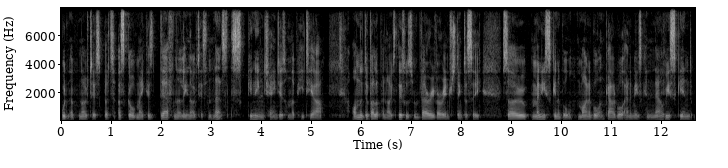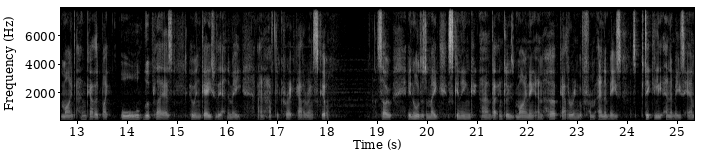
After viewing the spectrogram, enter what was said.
wouldn't have noticed, but us gold makers definitely noticed, and that's the skinning changes on the PTR. On the developer notes, this was very, very interesting to see. So many skinnable, mineable and gatherable enemies can now be skinned, mined and gathered by all the players who engage with the enemy and have the correct gathering skill. So in order to make skinning, and that includes mining and herb gathering from enemies, particularly enemies here,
